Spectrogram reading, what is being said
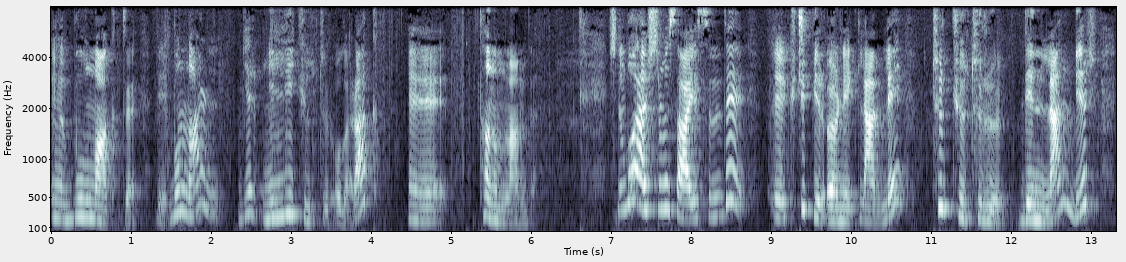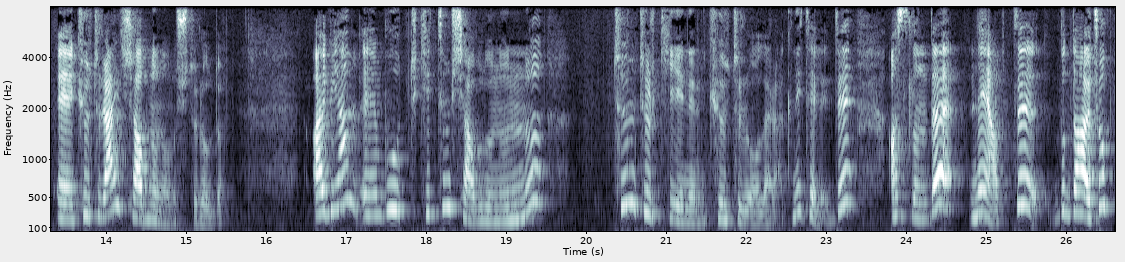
bulmaktı. Ve bunlar bir milli kültür olarak e, tanımlandı. Şimdi bu araştırma sayesinde e, küçük bir örneklemle Türk kültürü denilen bir e, kültürel şablon oluşturuldu. IBM e, bu tüketim şablonunu tüm Türkiye'nin kültürü olarak niteledi. Aslında ne yaptı? Bu daha çok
